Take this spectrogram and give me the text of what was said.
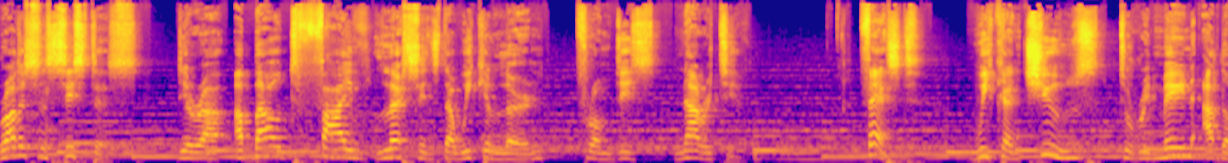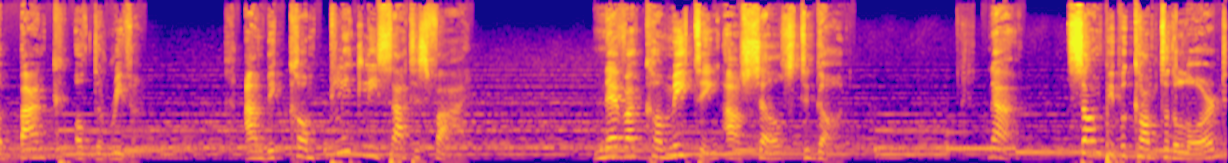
Brothers and sisters, there are about five lessons that we can learn from this narrative. First, we can choose to remain at the bank of the river and be completely satisfied never committing ourselves to God. Now, some people come to the Lord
